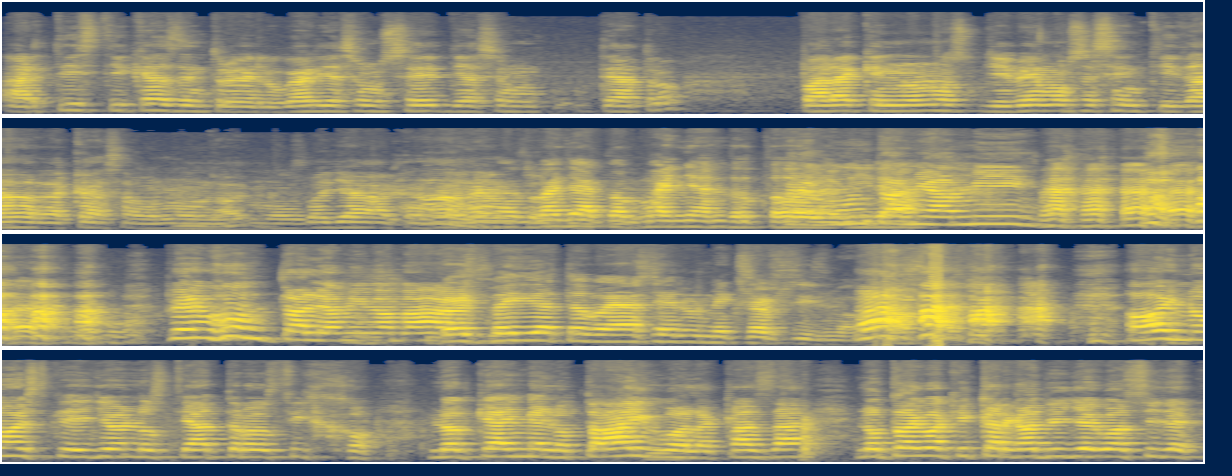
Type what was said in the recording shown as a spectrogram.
artísticas dentro del lugar, ya sea un set, ya sea un teatro, para que no nos llevemos esa entidad a la casa o no, No. nos vaya No, acompañando. nos todo el vaya ¿no? acompañando toda la Pregúntame vida. a mí. Pregúntale a mi mamá. Después yo te voy a hacer un exorcismo. Ay, no, es que yo en los teatros, hijo, lo que hay me lo traigo a la casa, lo traigo aquí cargado y llego así de,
